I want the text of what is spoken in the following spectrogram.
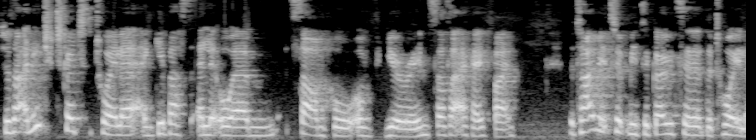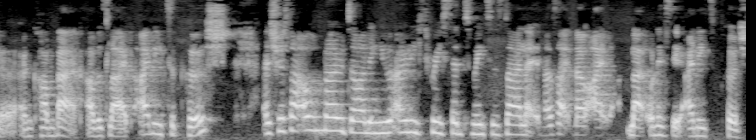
She was like, "I need you to go to the toilet and give us a little um, sample of urine." So I was like, "Okay, fine." The time it took me to go to the toilet and come back, I was like, I need to push. And she was like, Oh no, darling, you're only three centimeters dilated. And I was like, No, I like honestly, I need to push.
